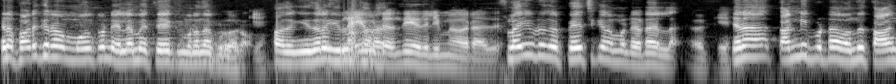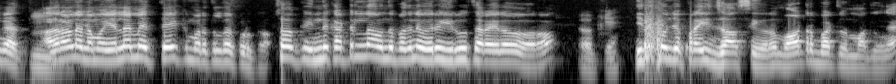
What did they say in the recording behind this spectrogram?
ஏன்னா படுக்கிற முதற்கொண்டு எல்லாமே தேக்கு மரம் தான் கொடுக்குறோம். அது இதெல்லாம் பிளைவுட் இருபத்தாயிரம் வந்து எதுலயுமே வராது. பிளைவுடுங்கிற பேச்சுக்கு நம்மகிட்ட இடம் இல்ல. ஏன்னா தண்ணி பட்டா வந்து தாங்காது. அதனால நம்ம எல்லாமே தேக்கு மரத்துல தான் கொடுக்குறோம். ஸோ இந்த கட்டில்லாம் வந்து பாத்தீங்கன்னா வெறும் இருபத்தாயிரம் ரூபா வரும். இது கொஞ்சம் பிரைஸ் ஜாஸ்தி வரும். வாட்டர் பாட்டில் மாடலுங்க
